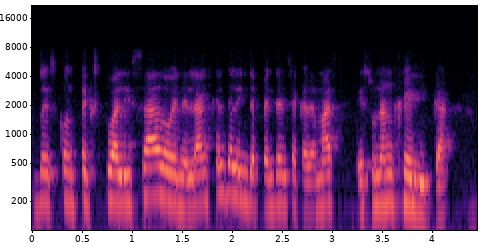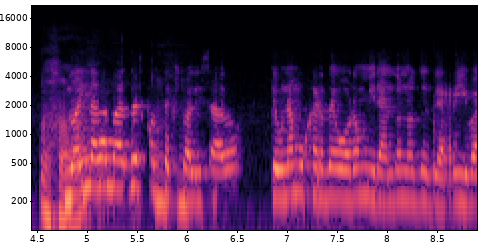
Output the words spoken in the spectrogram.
descontextualizado en el ángel de la independencia, que además es una angélica, Ajá. no hay nada más descontextualizado que una mujer de oro mirándonos desde arriba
